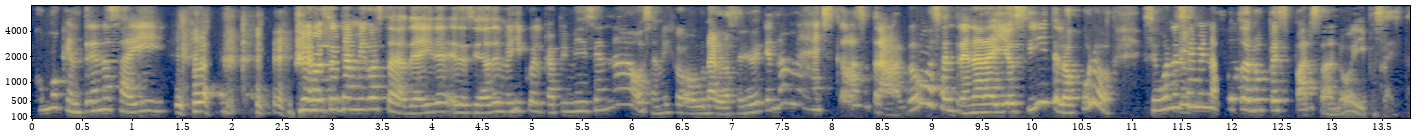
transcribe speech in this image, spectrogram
¿cómo que entrenas ahí? me va un amigo hasta de ahí, de, Ciudad de México, el Capi, me dice, no, o sea, me dijo una grosería de que, no manches, ¿cómo vas a trabajar? ¿Cómo vas a entrenar ahí? Yo, sí, te lo juro. Dice, bueno, enséñame una foto de Lupe Esparza, ¿no? Y pues ahí está.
